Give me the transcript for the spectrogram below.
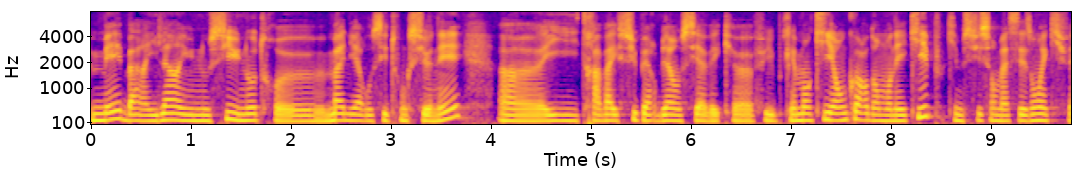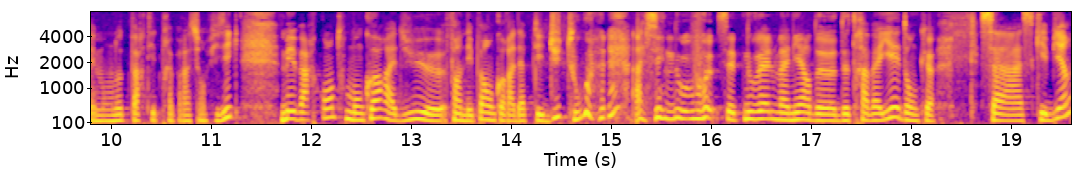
mais ben, il a une, aussi une autre euh, manière aussi de fonctionner. Euh, il travaille super bien aussi avec euh, Philippe Clément, qui est encore dans mon équipe, qui me suit sur ma saison et qui fait mon autre partie de préparation physique. Mais par contre, mon corps a dû, enfin, n'est pas encore adapté du tout à cette nouvelle manière de, de, travailler. Donc, ça, ce qui est bien,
